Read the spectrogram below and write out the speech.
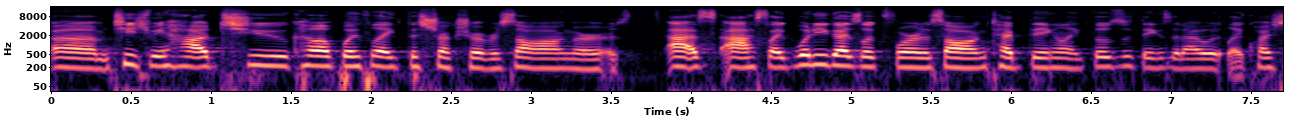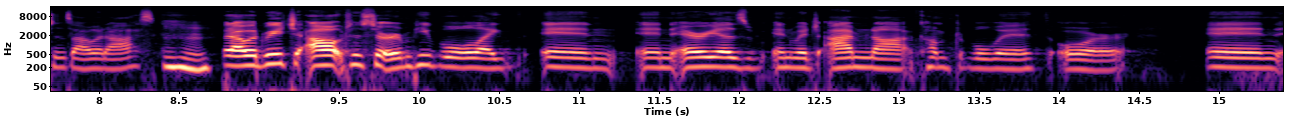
um, teach me how to come up with like the structure of a song or ask ask like what do you guys look for in a song type thing like those are things that I would like questions I would ask but I would reach out to certain people like in in areas in which I'm not comfortable with or in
